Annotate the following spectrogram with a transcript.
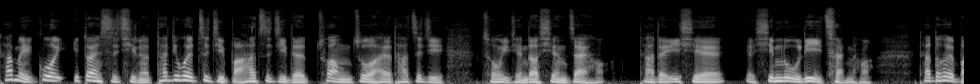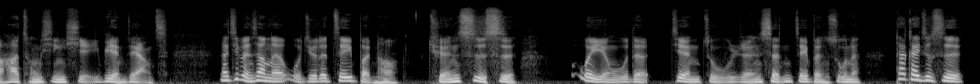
他每过一段时期呢，他就会自己把他自己的创作，还有他自己从以前到现在哈，他的一些心路历程哈，他都会把它重新写一遍这样子。那基本上呢，我觉得这一本哈，全是是魏延吴的建筑人生这本书呢，大概就是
